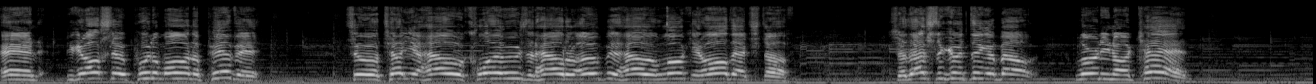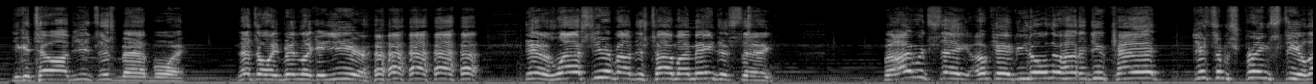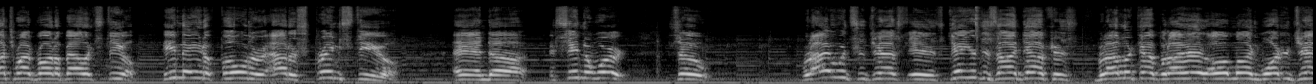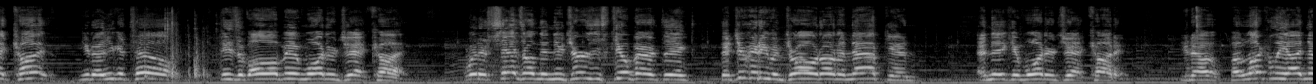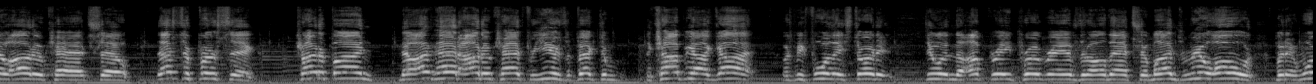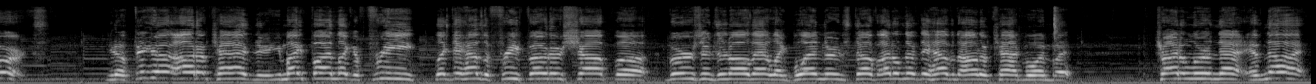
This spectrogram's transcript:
And you can also put them on a pivot so it'll tell you how to close and how to open, how to look and all that stuff. So that's the good thing about learning on CAD. You can tell I've used this bad boy. That's only been like a year. yeah, it was last year about this time I made this thing. But I would say, okay, if you don't know how to do CAD, get some spring steel. That's why I brought up Alec Steele. He made a folder out of spring steel. And uh, it seemed to work. So what I would suggest is get your design down because when I looked at what I had all mine water jet cut, you know, you can tell these have all been water jet cut. When it says on the New Jersey Steel Baron thing that you can even draw it on a napkin and they can water jet cut it, you know. But luckily I know AutoCAD, so that's the first thing. Try to find, now I've had AutoCAD for years. In fact, the, the copy I got was before they started doing the upgrade programs and all that. So mine's real old, but it works. You know, figure out AutoCAD. You might find like a free, like they have the free Photoshop uh, versions and all that, like Blender and stuff. I don't know if they have an AutoCAD one, but try to learn that. If not,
